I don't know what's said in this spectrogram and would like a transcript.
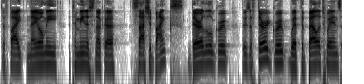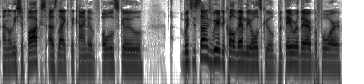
to fight Naomi, Tamina Snuka, Sasha Banks. Their little group. There's a third group with the Bella Twins and Alicia Fox as like the kind of old school. Which it sounds weird to call them the old school, but they were there before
